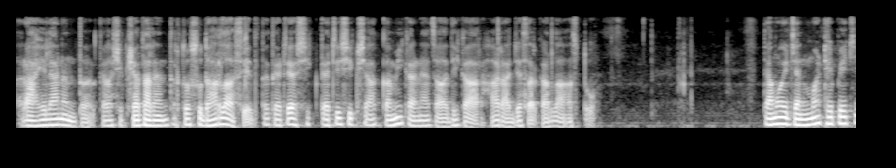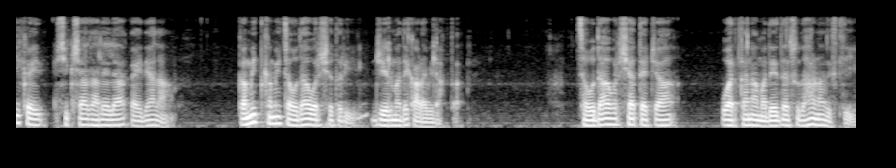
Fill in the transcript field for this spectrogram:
राहिल्यानंतर त्याला शिक्षा झाल्यानंतर तो सुधारला असेल तर त्याच्या शिक त्याची शिक्षा कमी करण्याचा अधिकार हा राज्य सरकारला असतो. त्यामुळे जन्मठेपेची कै शिक्षा झालेल्या कैद्याला कमीत कमी चौदा वर्ष तरी जेलमध्ये काढावी लागतात. चौदा वर्षात त्याच्या वर्तनामध्ये जर सुधारणा दिसली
